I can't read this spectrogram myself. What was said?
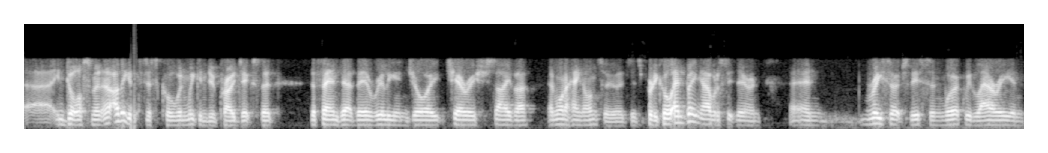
uh, endorsement. And I think it's just cool when we can do projects that the fans out there really enjoy, cherish, savour, and want to hang on to. It's it's pretty cool. And being able to sit there and and research this and work with Larry and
